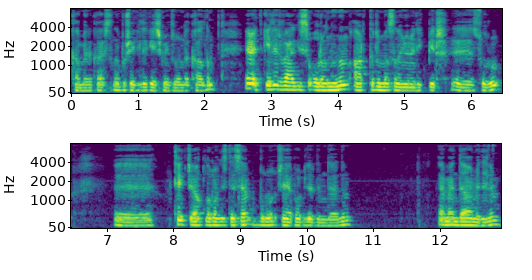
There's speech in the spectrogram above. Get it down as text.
kamera karşısında bu şekilde geçmek zorunda kaldım. Evet gelir vergisi oranının arttırılmasına yönelik bir e, soru. E, tek cevaplamak istesem bunu şey yapabilirdim derdim. Hemen devam edelim.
